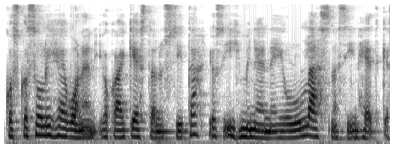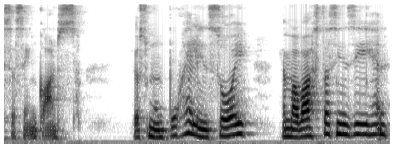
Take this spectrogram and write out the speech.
koska se oli hevonen, joka ei kestänyt sitä, jos ihminen ei ollut läsnä siinä hetkessä sen kanssa. Jos mun puhelin soi ja mä vastasin siihen,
